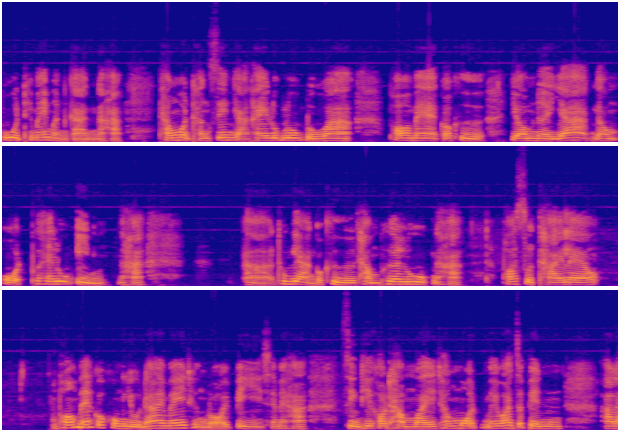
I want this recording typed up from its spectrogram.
พูดที่ไม่เหมือนกันนะคะ ทั้งหมดทั้งสิ้นอยากให้ลูกๆรู้ว่า พ่อแม่ก็คือยอมเหนื่อยยากยอมอดเพื่อให้ลูกอิ่มนะคะทุกอย่างก็คือทำเพื่อลูกนะคะ เพราะสุดท้ายแล้วพ่อแม่ก็คงอยู่ได้ไม่ถึงร้อยปีใช่ไหมคะสิ่งที่เขาทำไว้ทั้งหมดไม่ว่าจะเป็นอะไร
